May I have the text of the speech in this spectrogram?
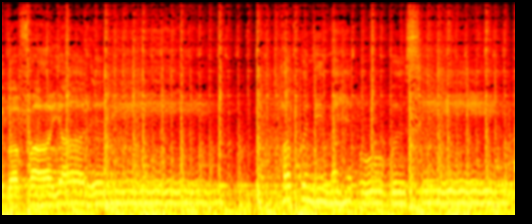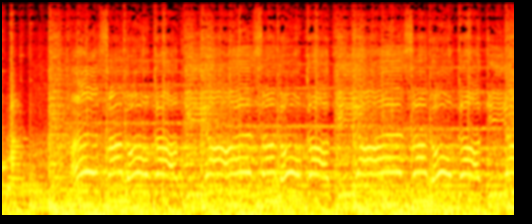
बेवफा यारनी अपने महबूब से। ऐसा धोखा किया ऐसा धोखा किया ऐसा धोखा किया।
